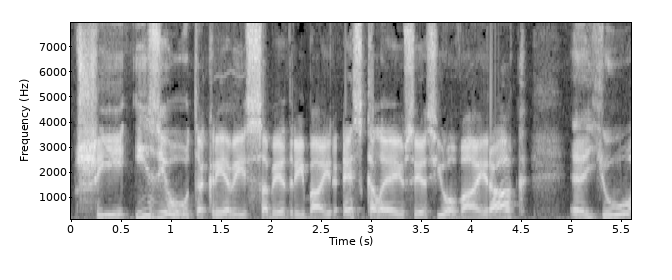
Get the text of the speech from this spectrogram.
Šī izjūta Krievijas sabiedrībā ir eskalējusies jo vairāk, jo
